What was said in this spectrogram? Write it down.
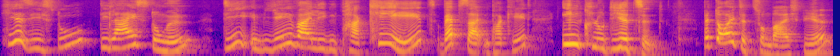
hier siehst du die Leistungen, die im jeweiligen Paket, Webseitenpaket, inkludiert sind. Bedeutet zum Beispiel,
